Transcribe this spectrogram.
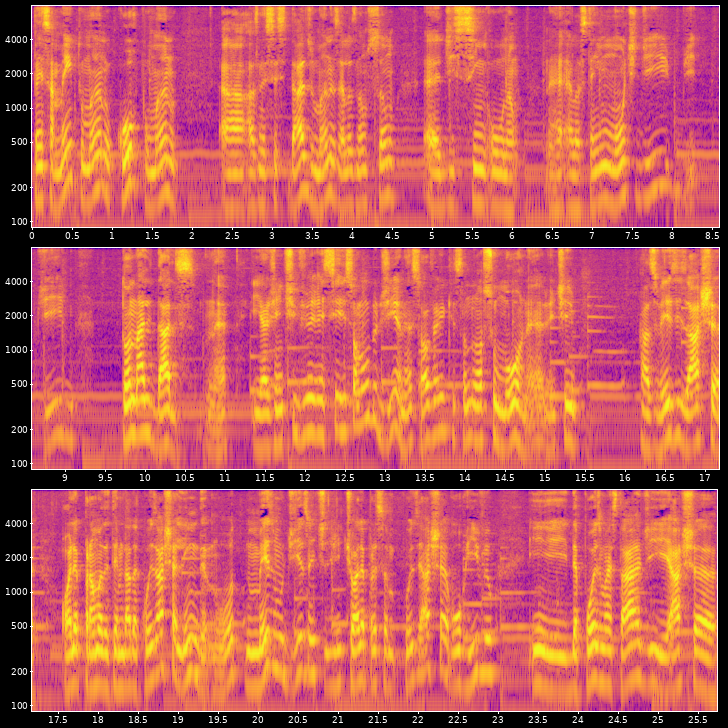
pensamento humano, o corpo humano, a, as necessidades humanas, elas não são é, de sim ou não né? Elas têm um monte de, de, de tonalidades, né? E a gente vê isso ao longo do dia, né? Só ver a questão do nosso humor, né? A gente às vezes acha, olha para uma determinada coisa, acha linda. No, outro, no mesmo dia a gente, a gente olha para essa coisa e acha horrível e depois mais tarde acha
